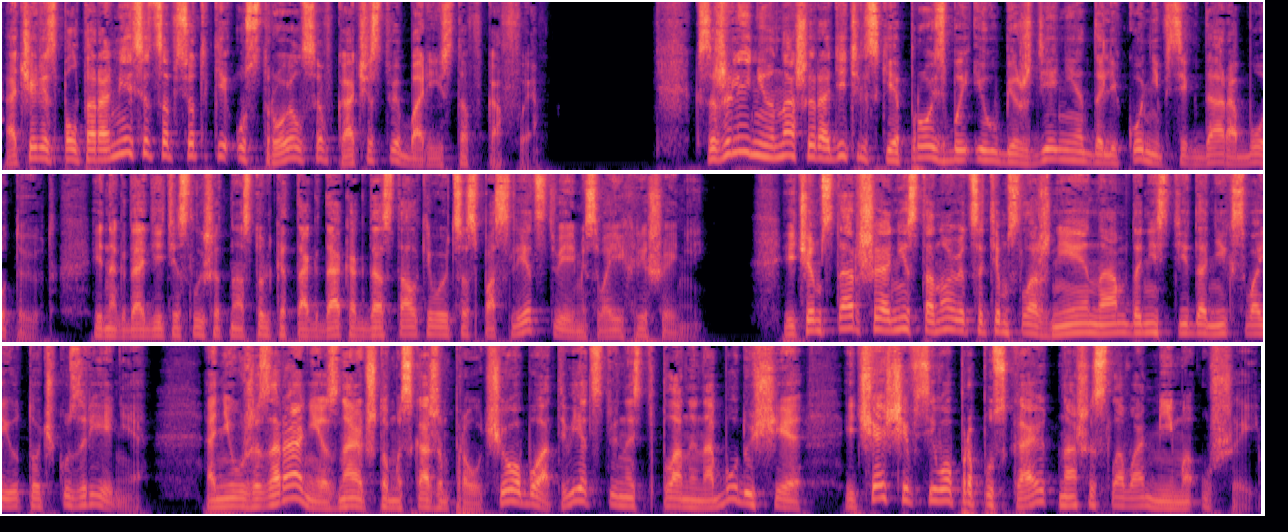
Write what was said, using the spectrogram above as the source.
А через полтора месяца все-таки устроился в качестве бариста в кафе. К сожалению, наши родительские просьбы и убеждения далеко не всегда работают. Иногда дети слышат нас только тогда, когда сталкиваются с последствиями своих решений. И чем старше они становятся, тем сложнее нам донести до них свою точку зрения. Они уже заранее знают, что мы скажем про учебу, ответственность, планы на будущее, и чаще всего пропускают наши слова мимо ушей.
